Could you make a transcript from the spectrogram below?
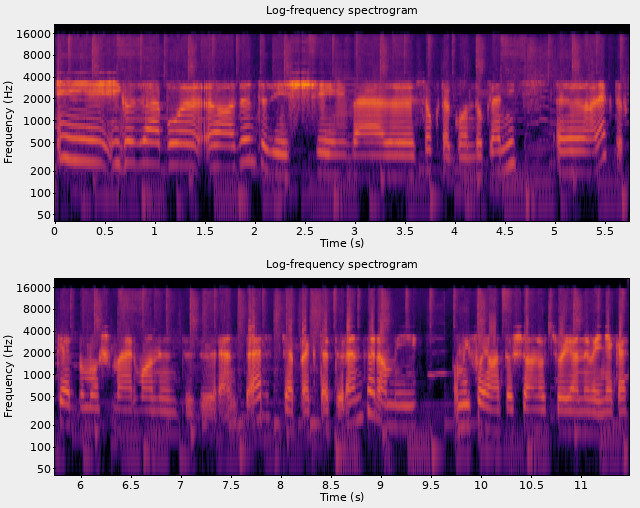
I- igazából az öntözésével szoktak gondok lenni. A legtöbb kertben most már van öntözőrendszer, csepegtető rendszer, ami, ami folyamatosan locsolja a növényeket.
